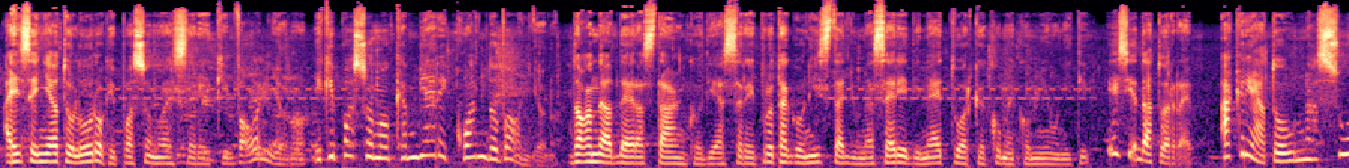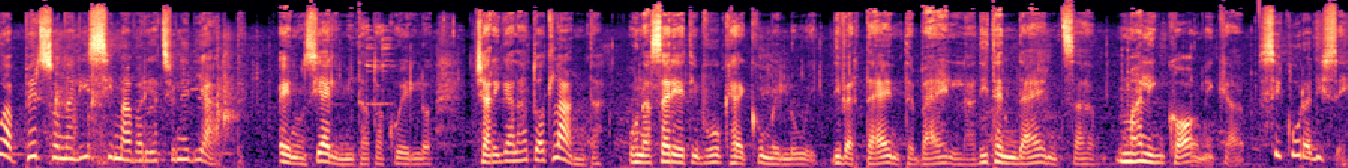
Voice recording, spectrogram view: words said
Ha insegnato loro che possono essere chi vogliono e che possono cambiare quando vogliono. Donald era stanco di essere protagonista di una serie di network come Community e si è dato al rap. Ha creato una sua personalissima variazione di arte. E non si è limitato a quello. Ci ha regalato Atlanta, una serie tv che è come lui, divertente, bella, di tendenza, malinconica, sicura di sé.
